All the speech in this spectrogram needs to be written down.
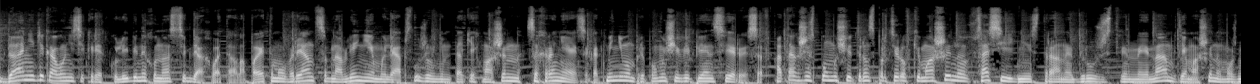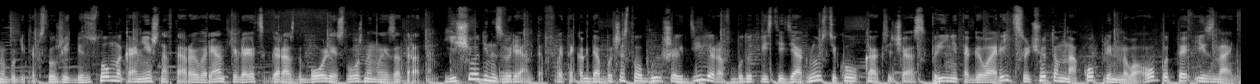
Да, ни для кого не секрет, кулибиных у нас всегда хватало, поэтому вариант с обновлением или обслуживанием таких машин сохраняется, как минимум при помощи VPN-сервисов, а также с помощью транспортировки машины в соседние страны, дружественные нам, где машину можно будет обслужить. Безусловно, конечно, второй вариант является гораздо более сложным и затратным. Еще один из вариантов – это когда большинство бывших дилеров будут вести диагностику, как сейчас принято говорить, с учетом накопленного опыта и знаний.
